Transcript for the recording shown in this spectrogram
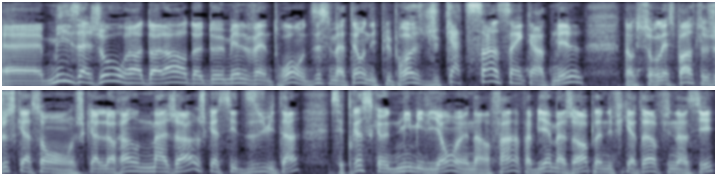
Euh, mise à jour en dollars de 2023, on dit ce matin, on est plus proche du 450 000. Donc, sur l'espace jusqu'à son, jusqu'à le rendre majeur, jusqu'à ses 18 ans, c'est presque un demi-million un enfant. Fabien Major, planificateur financier,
